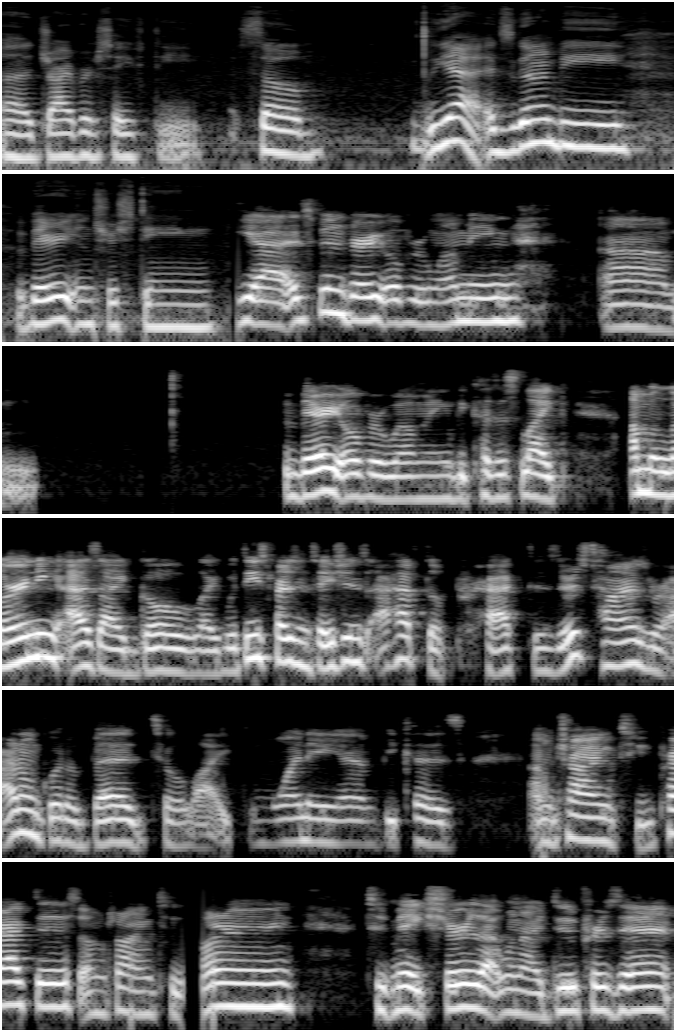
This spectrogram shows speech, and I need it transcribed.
uh, driver safety. So yeah, it's going to be very interesting. Yeah, it's been very overwhelming. Um, very overwhelming because it's like I'm learning as I go. Like with these presentations, I have to practice. There's times where I don't go to bed till like 1 a.m. because I'm trying to practice, I'm trying to learn to make sure that when I do present,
